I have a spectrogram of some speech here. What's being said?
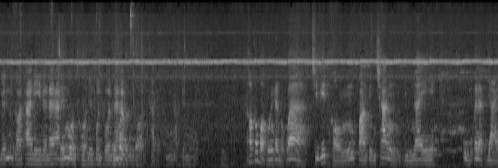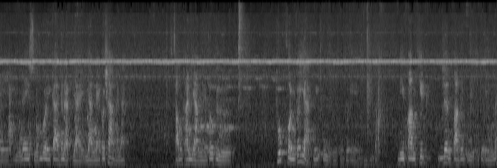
เบนซ์อุดรธานีเนี่ยนะฮะ เป็นมณฑลเบนซ์พลทนเป็นนะมคณรับฑลอุดร ครับของเป็นหมูเขาก็บอกเหมือนกันบอกว่าชีวิตของความเป็นช่างอยู่ในอู่ขนาดใหญ่ อยู่ในศูนย์บริการขนาดใหญ่ยังไงก็ช่างอะนะสำคัญอย่างหนึ่งก็คือ ทุกคนก็อยากมีอู่เป็นของตัวเอง มีความคิดเรื่องความเป็นอู่ของตัวเองไหม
